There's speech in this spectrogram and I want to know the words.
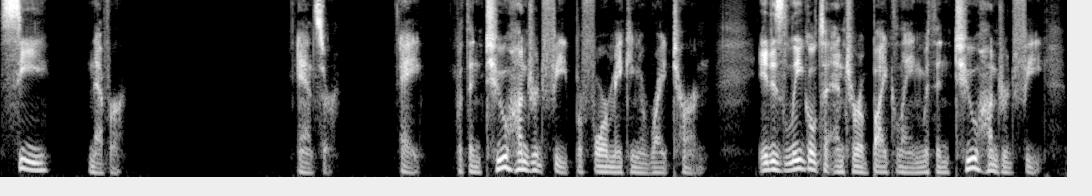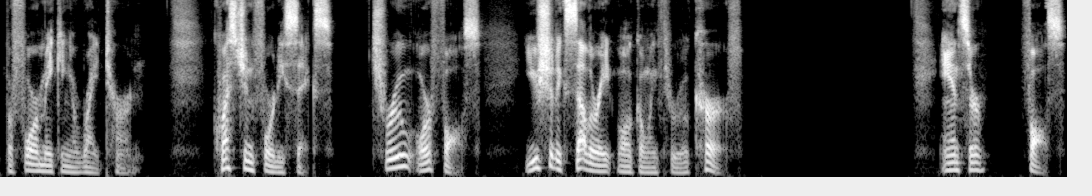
C. Never. Answer A. Within 200 feet before making a right turn. It is legal to enter a bike lane within 200 feet before making a right turn. Question 46. True or false? You should accelerate while going through a curve. Answer False.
